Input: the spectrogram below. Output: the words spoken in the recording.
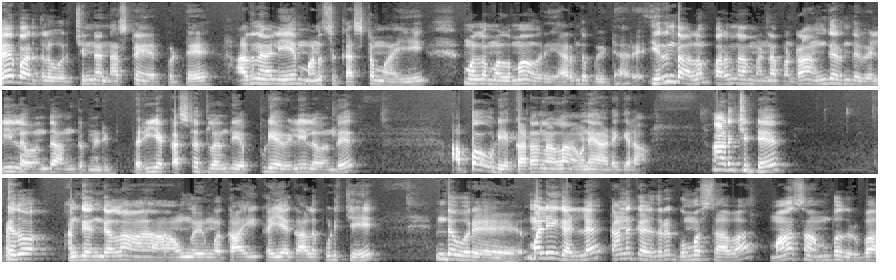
வியாபாரத்தில் ஒரு சின்ன நஷ்டம் ஏற்பட்டு அதனாலேயே மனசு கஷ்டமாகி மல்ல மொல்லமாக அவர் இறந்து போயிட்டார். இருந்தாலும் பரந்தாம என்ன பண்ணுறான் அங்கேருந்து வெளியில் வந்து அந்த மாரி பெரிய கஷ்டத்துலேருந்து எப்படியோ வெளியில் வந்து அப்பாவுடைய கடனெல்லாம் அவனே அடைக்கிறான். அடைச்சிட்டு ஏதோ அங்கங்கெல்லாம் அவங்க இவங்க காய் கையை காலை பிடிச்சி இந்த ஒரு மளிகைகளில் கணக்கு எழுதுகிற குமஸ்தாவாக மாதம் ஐம்பது ரூபா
